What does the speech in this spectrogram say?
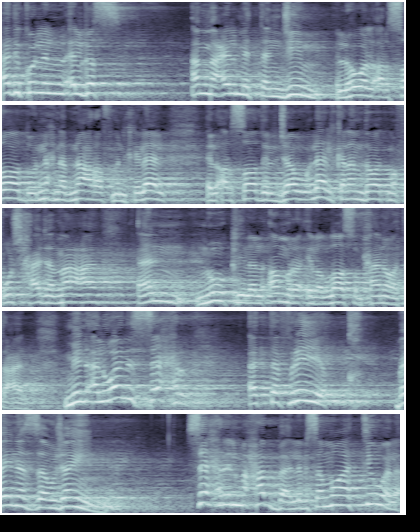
أدي كل القصة. أما علم التنجيم اللي هو الأرصاد وإن إحنا بنعرف من خلال الأرصاد الجو لا الكلام دوت ما فيهوش حاجة مع أن نوكل الأمر إلى الله سبحانه وتعالى. من ألوان السحر التفريق بين الزوجين. سحر المحبة اللي بيسموها التولة.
